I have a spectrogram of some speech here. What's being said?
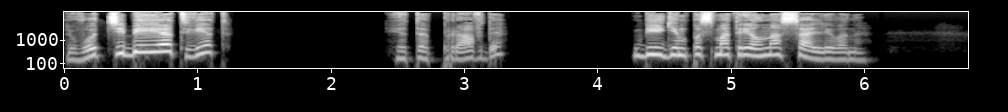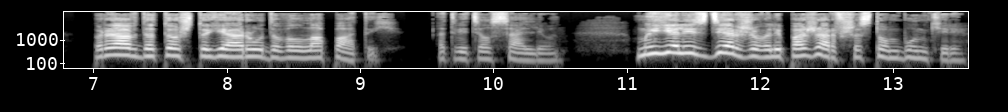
Вот тебе и ответ. Это правда? Бигем посмотрел на Салливана. «Правда то, что я орудовал лопатой», — ответил Салливан. «Мы еле сдерживали пожар в шестом бункере».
